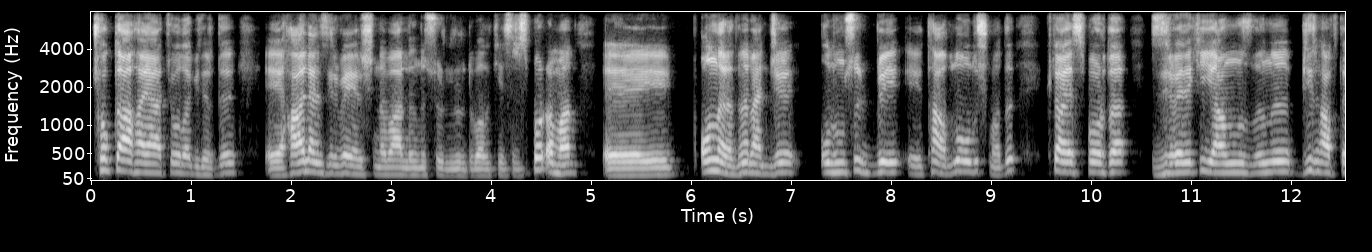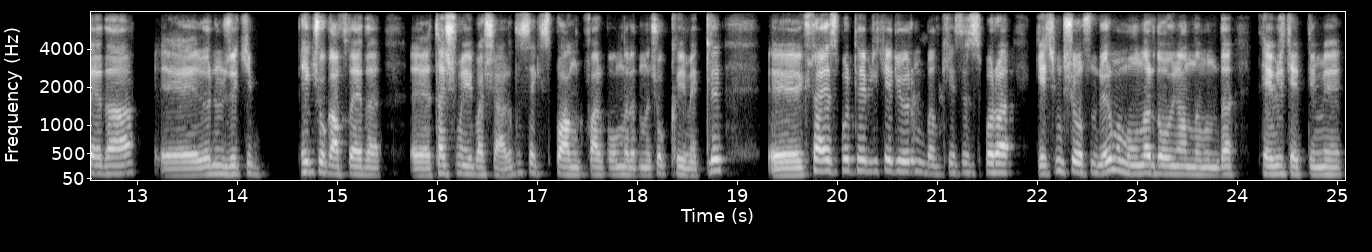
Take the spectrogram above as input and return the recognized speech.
çok daha hayati olabilirdi. E, halen zirve yarışında varlığını sürdürürdü Balıkesirspor ama e, onlar adına bence olumsuz bir e, tablo oluşmadı. Kütahyaspor'da zirvedeki yalnızlığını bir haftaya daha e, önümüzdeki pek çok haftaya da e, taşımayı başardı. 8 puanlık fark onlar adına çok kıymetli. E, Kütahyaspor'u tebrik ediyorum. Balıkesirspor'a geçmiş olsun diyorum ama onları da oyun anlamında tebrik ettiğimi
